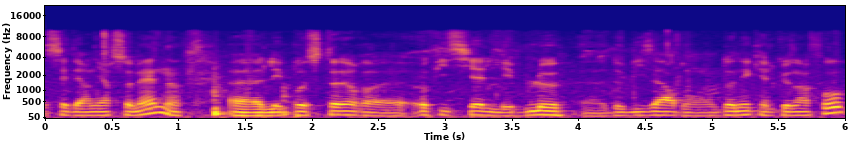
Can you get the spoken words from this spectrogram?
ces dernières semaines. Les posters officiels, les bleus de Blizzard, ont donné quelques infos,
